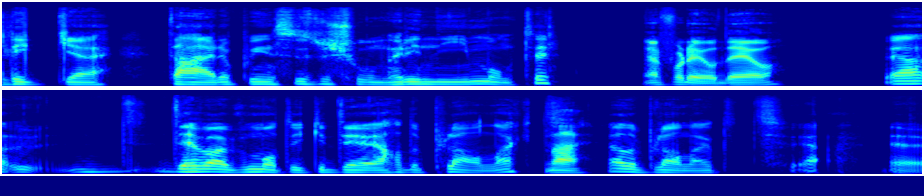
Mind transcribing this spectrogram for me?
ligge der og på institusjoner i ni måneder. ja, for det er jo det òg. Ja, det var på en måte ikke det jeg hadde planlagt. Nei. Jeg hadde planlagt ja, eh,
